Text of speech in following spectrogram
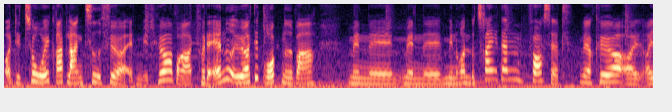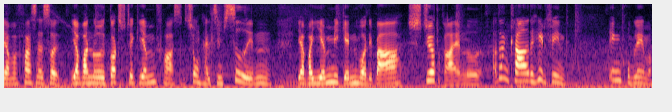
og det tog ikke ret lang tid før, at mit høreapparat på det andet øre, det druknede bare. Men, øh, men øh, min runde 3, den fortsatte med at køre, og, og jeg var faktisk altså, jeg var nået et godt stykke hjemmefra, så det tog en halv time tid inden jeg var hjemme igen, hvor det bare styrtregnede. Og den klarede det helt fint. Ingen problemer.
